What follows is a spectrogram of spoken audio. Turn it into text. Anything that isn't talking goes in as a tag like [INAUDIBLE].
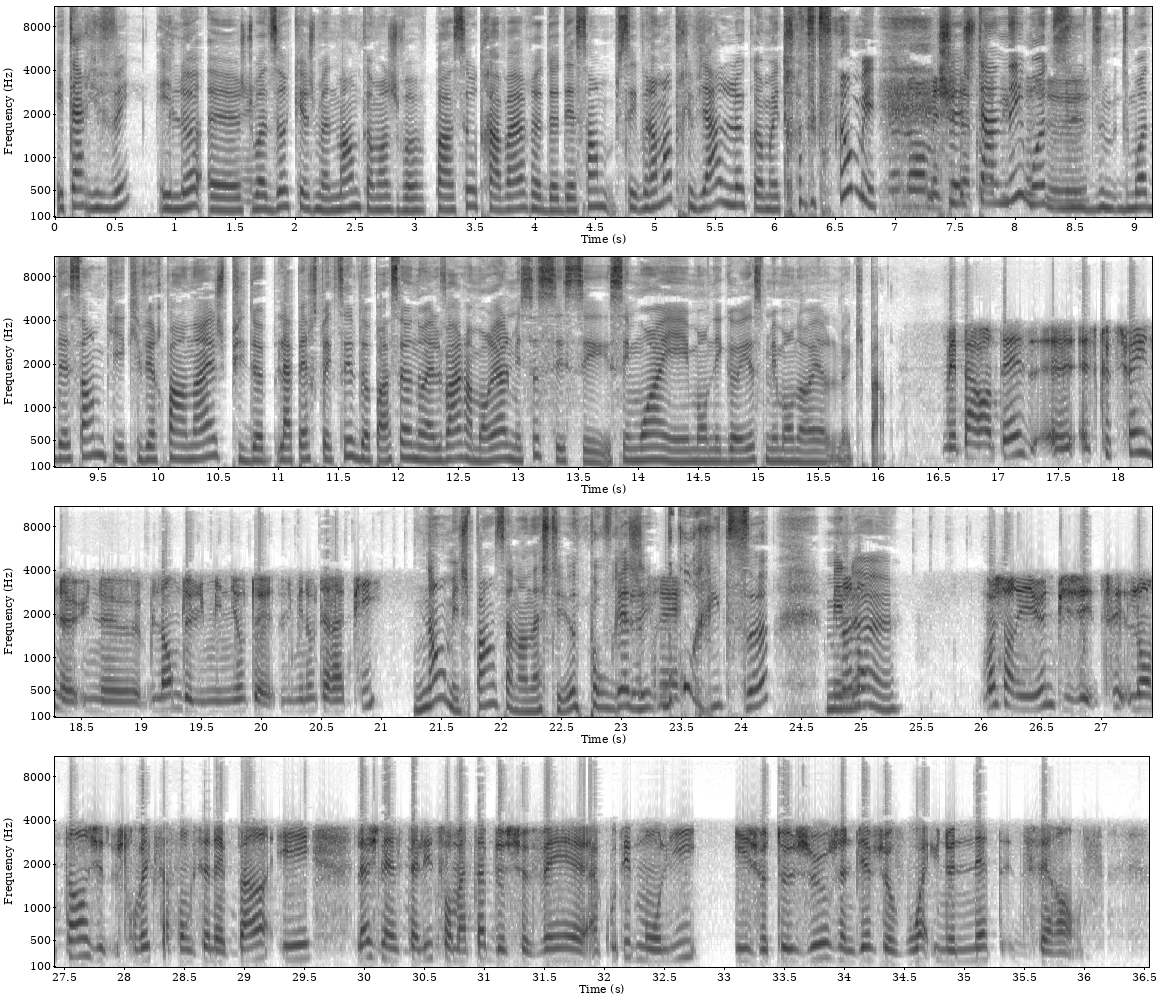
est arrivée. Et là, euh, je dois dire que je me demande comment je vais passer au travers de décembre. C'est vraiment trivial là, comme introduction, mais, Non, non, mais je je, suis tannée, moi, du, je- du, du mois de décembre qui, qui vire pas en neige, puis de la perspective de passer un Noël vert à Montréal. Mais ça, c'est, c'est, c'est moi et mon égoïsme et mon Noël là, qui parlent. Mais parenthèse, euh, est-ce que tu as une, une lampe de lumino- de luminothérapie? Non, mais je pense en en acheter une. Pour vrai, j'ai beaucoup ri de ça. Mais Non, là, Moi, j'en ai une, puis j'ai, longtemps, je trouvais que ça fonctionnait pas. Et là, je l'ai installée sur ma table de chevet euh, à côté de mon lit. Et je te jure, Geneviève, je vois une nette différence.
